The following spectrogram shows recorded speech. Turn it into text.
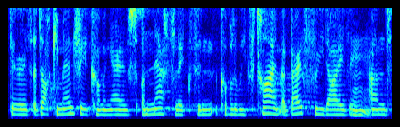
there's a documentary coming out on Netflix in a couple of weeks' time about freediving mm. and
